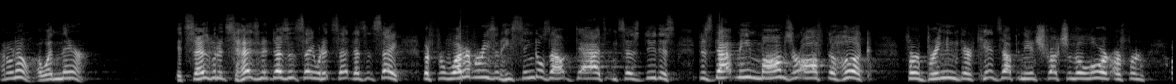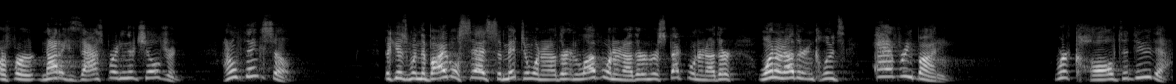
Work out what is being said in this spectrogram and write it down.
I don't know. I wasn't there. It says what it says and it doesn't say what it doesn't say. But for whatever reason, he singles out dads and says, do this. Does that mean moms are off the hook for bringing their kids up in the instruction of the Lord or for, or for not exasperating their children? I don't think so. Because when the Bible says submit to one another and love one another and respect one another, one another includes everybody. We're called to do that.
